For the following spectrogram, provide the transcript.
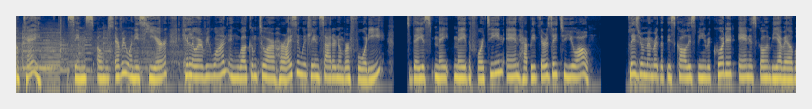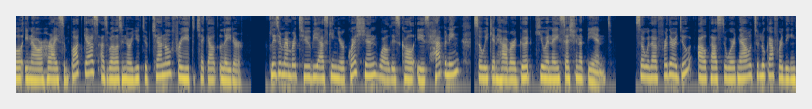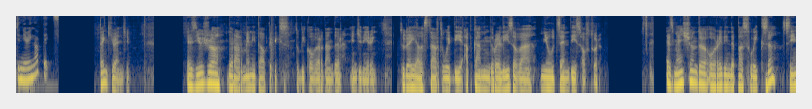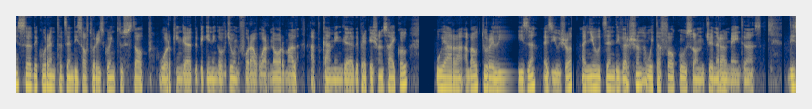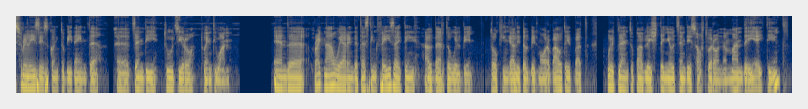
Okay, seems almost everyone is here. Hello, everyone, and welcome to our Horizen Weekly Insider number 40. Today is May, May the 14th, and happy Thursday to you all. Please remember that this call is being recorded and is going to be available in our Horizen podcast as well as in our YouTube channel for you to check out later. Please remember to be asking your question while this call is happening so we can have our good Q&A session at the end. So without further ado, I'll pass the word now to Luca for the engineering updates. Thank you, Angie. As usual, there are many topics to be covered under engineering. Today, I'll start with the upcoming release of a new ZenD software. As mentioned already in the past weeks, since the current ZenD software is going to stop working at the beginning of June for our normal upcoming uh, deprecation cycle, we are about to release, as usual, a new ZenD version with a focus on general maintenance. This release is going to be named uh, ZenD 2021. And uh, right now we are in the testing phase. I think Alberto will be talking a little bit more about it, but we plan to publish the new ZenD software on Monday 18th.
